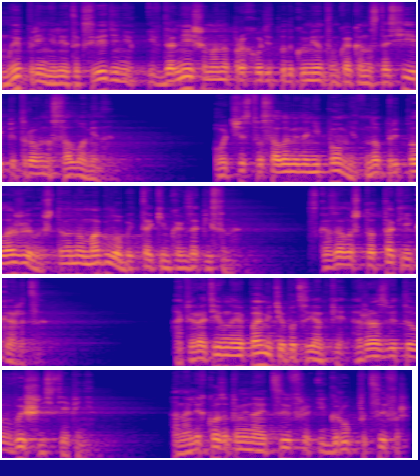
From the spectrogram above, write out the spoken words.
Мы приняли это к сведению, и в дальнейшем она проходит по документам как Анастасия Петровна Соломина. Отчество Соломина не помнит, но предположила, что оно могло быть таким, как записано. Сказала, что так ей кажется. Оперативная память у пациентки развита в высшей степени. Она легко запоминает цифры и группы цифр,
